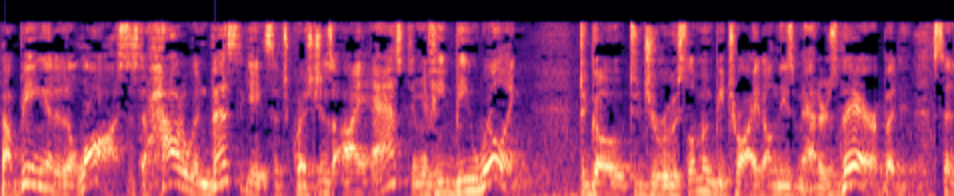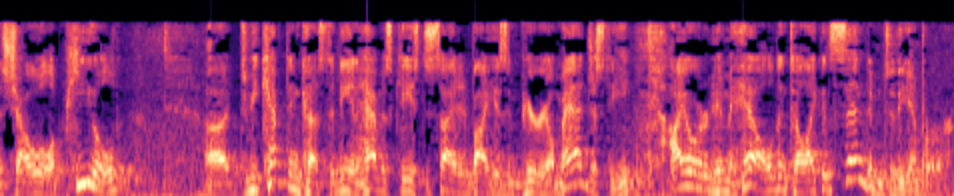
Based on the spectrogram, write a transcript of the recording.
Now, being at a loss as to how to investigate such questions, I asked him if he'd be willing to go to Jerusalem and be tried on these matters there. But since Shaul appealed uh, to be kept in custody and have his case decided by his imperial majesty, I ordered him held until I could send him to the emperor.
